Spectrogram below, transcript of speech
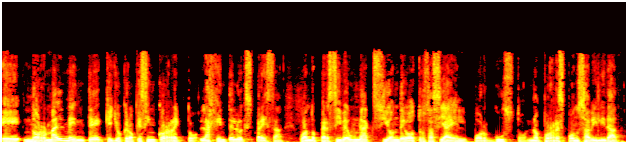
eh, normalmente, que yo creo que es incorrecto, la gente lo expresa cuando percibe una acción de otros hacia él por gusto, no por responsabilidad.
